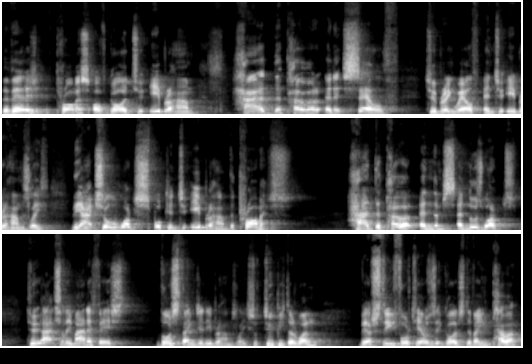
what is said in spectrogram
The very promise of God to Abraham had the power in itself to bring wealth into Abraham's life. The actual words spoken to Abraham, the promise, had the power in them in those words to actually manifest those things in Abraham's life. So 2 Peter 1, verse 3 and 4 tells us that God's divine power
